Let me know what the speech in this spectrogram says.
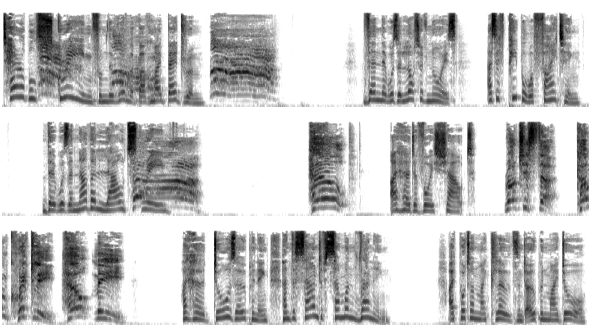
terrible scream from the room above my bedroom. Then there was a lot of noise, as if people were fighting. There was another loud scream. Help! I heard a voice shout. Rochester! Come quickly! Help me! I heard doors opening and the sound of someone running. I put on my clothes and opened my door.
